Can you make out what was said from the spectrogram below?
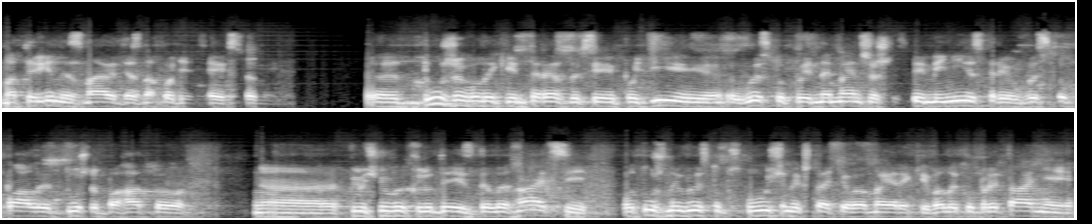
матері не знають, де знаходяться їх сини. Е, Дуже великий інтерес до цієї події. Виступи не менше шести міністрів. Виступали дуже багато е, ключових людей з делегацій. Потужний виступ Сполучених Штатів Америки, Великобританії.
